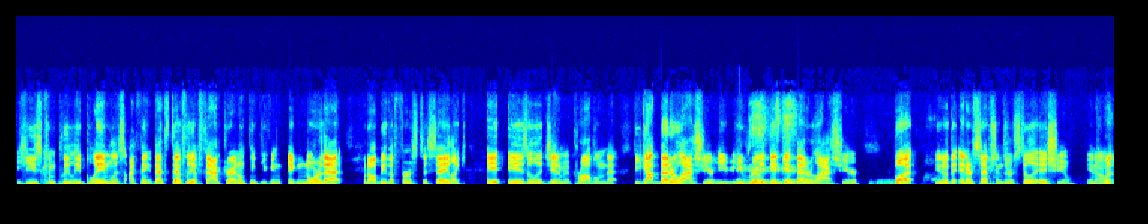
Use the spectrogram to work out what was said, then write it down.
he's completely blameless. I think that's definitely a factor. I don't think you can ignore that. But I'll be the first to say, like, it is a legitimate problem that he got better last year. He he really did get better last year, but you know the interceptions are still an issue. You know. When,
